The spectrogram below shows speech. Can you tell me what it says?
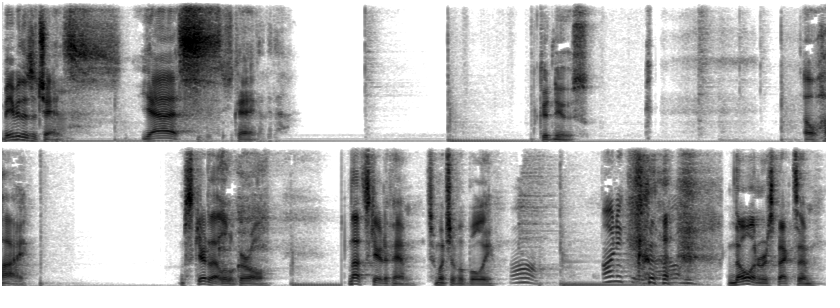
Maybe there's a chance. Yes. Okay. Good news. Oh, hi. I'm scared of that little girl. Not scared of him. Too much of a bully. No one respects him.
